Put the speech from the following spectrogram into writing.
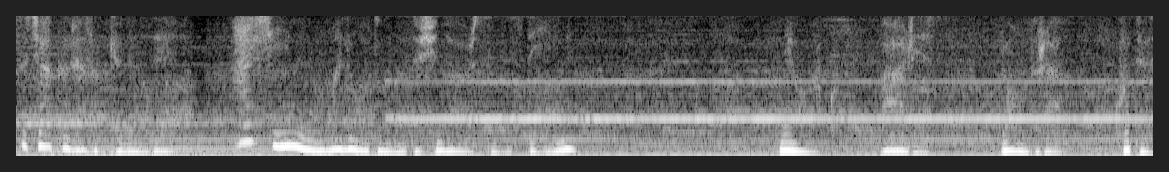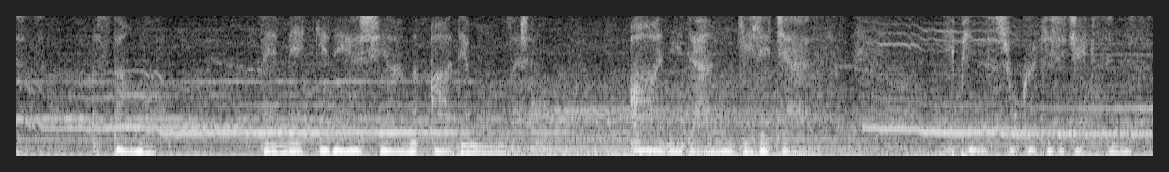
sıcak Aralık gününde her şeyin normal olduğunu düşünüyorsunuz değil mi? New York, Paris, Londra, Kudüs, İstanbul ve Mekke'de yaşayan Ademoğulları. Aniden geleceğiz. Hepiniz şoka gireceksiniz.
